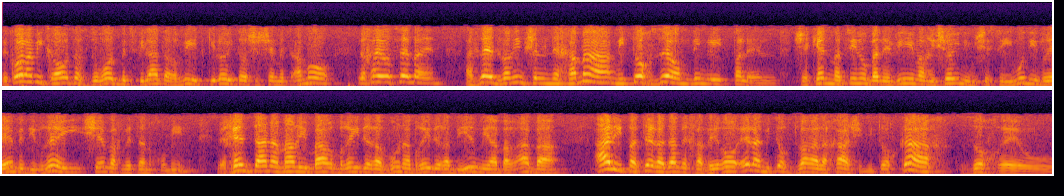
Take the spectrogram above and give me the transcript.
וכל המקראות הסדורות בתפילת ערבית, כי לא יטוש השם את עמו, וכיוצא בהם. אז זה דברים של נחמה, מתוך זה עומדים להתפלל. שכן מצינו בנביאים הראשונים שסיימו דבריהם בדברי שבח ותנחומים. וכן תנא מרי בר בריה דרב הונא בריה דרבי ירמיה בר אבא אל ייפטר אדם מחברו, אלא מתוך דבר הלכה, שמתוך כך זוכרהו.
